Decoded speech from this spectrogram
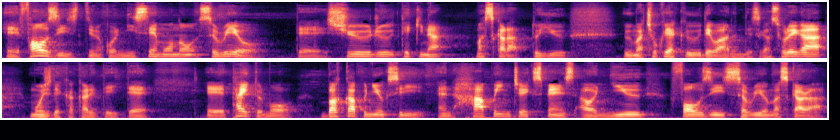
えー、ファウジーズっていうのはこれ偽物、スリオでシュール的なマスカラという、まあ、直訳ではあるんですが、それが文字で書かれていて、えー、タイトルも Buck up New York City and hop in to experience our new Falsy Surreal Mascara.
